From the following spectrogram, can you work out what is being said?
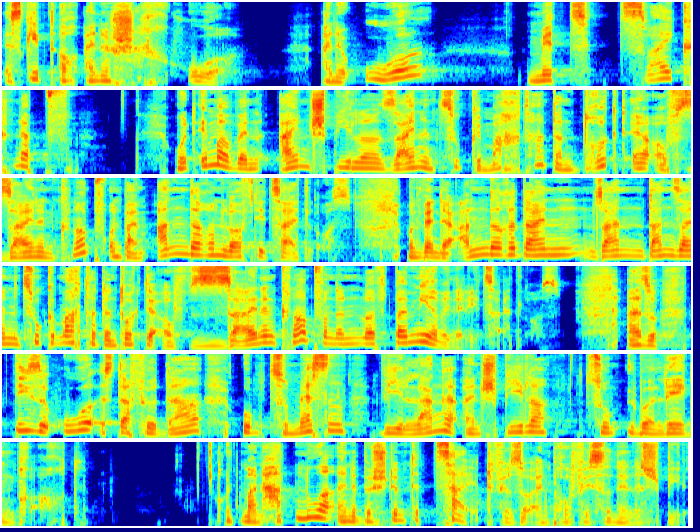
es gibt auch eine Schachuhr. Eine Uhr, mit zwei Knöpfen. Und immer wenn ein Spieler seinen Zug gemacht hat, dann drückt er auf seinen Knopf und beim anderen läuft die Zeit los. Und wenn der andere deinen, seinen, dann seinen Zug gemacht hat, dann drückt er auf seinen Knopf und dann läuft bei mir wieder die Zeit los. Also diese Uhr ist dafür da, um zu messen, wie lange ein Spieler zum Überlegen braucht. Und man hat nur eine bestimmte Zeit für so ein professionelles Spiel.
